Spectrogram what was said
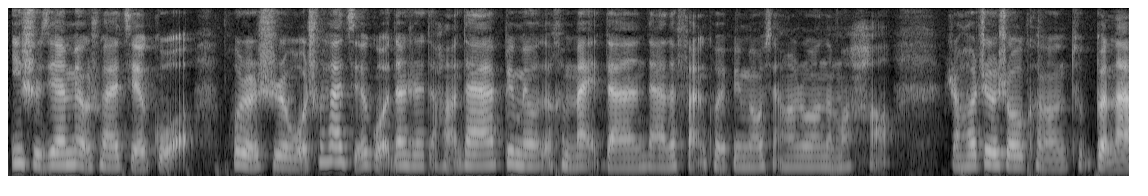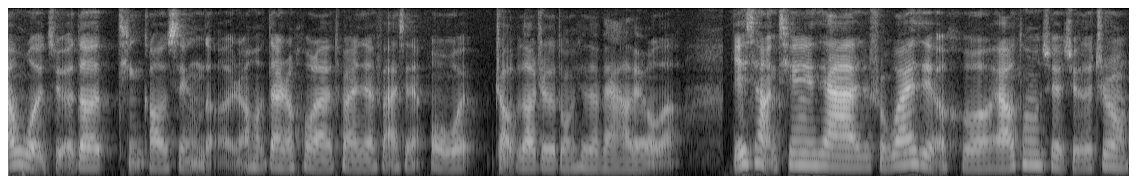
一时间没有出来结果，或者是我出来结果，但是好像大家并没有很买。单大家的反馈并没有想象中的那么好，然后这个时候可能本来我觉得挺高兴的，然后但是后来突然间发现，哦，我找不到这个东西的 value 了。也想听一下，就是 Y 姐和 L 同学觉得这种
